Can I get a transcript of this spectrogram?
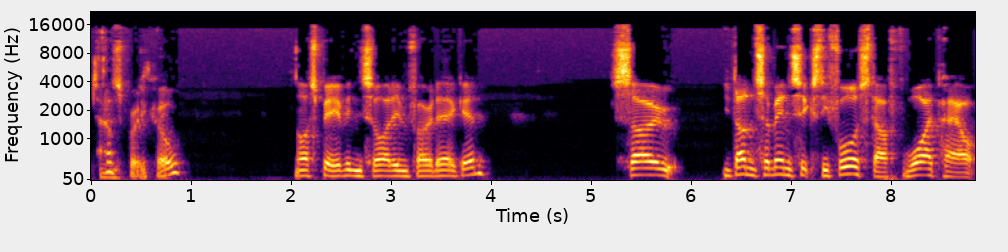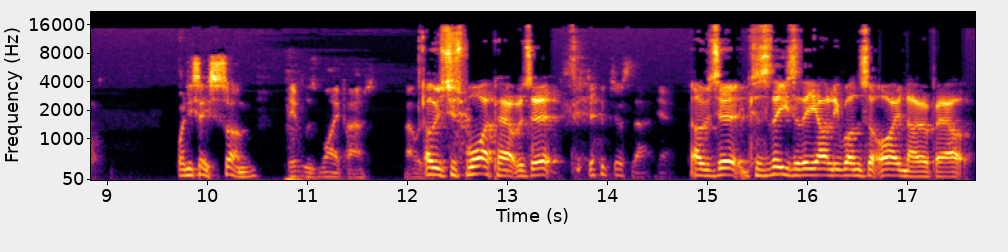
town- That's pretty cool. Nice bit of inside info there again. So, you've done some N64 stuff, Wipeout. When you say some, it was Wipeout. Was Oh, it's just Wipeout, was it? just that, yeah. That was it, because these are the only ones that I know about.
